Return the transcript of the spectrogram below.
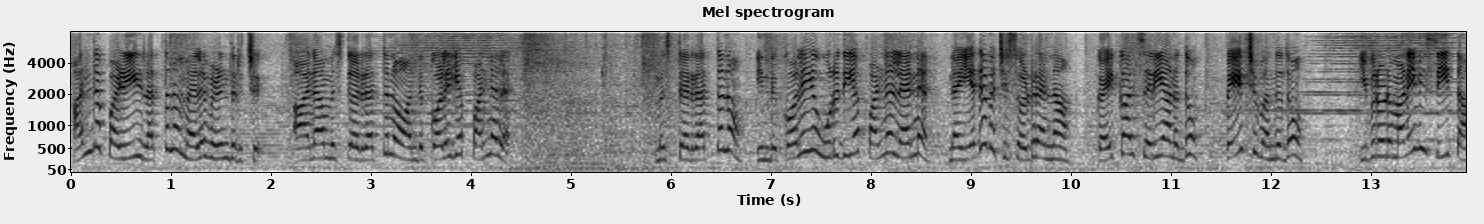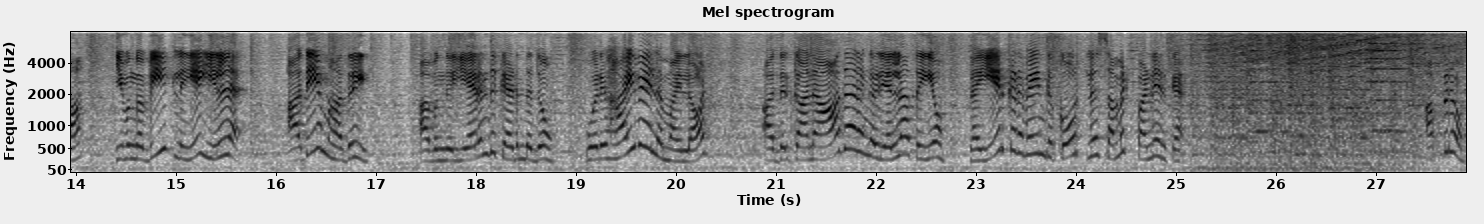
அந்த பழி ரத்தனம் மேல விழுந்துருச்சு. ஆனா மிஸ்டர் ரத்னம் அந்த கொலைய பண்ணல. மிஸ்டர் ரத்தனம் இந்த கொலைய உறுதியா பண்ணலன்னு நான் எதை வச்சு சொல்றேன்னா கை கால் சரியானதும் பேச்சு வந்ததும் இவரோட மனைவி சீதா இவங்க வீட்லயே இல்ல. அதே மாதிரி அவங்க இறந்து கிடந்ததும் ஒரு ஹைவேல மை லார்ட் அதற்கான ஆதாரங்கள் எல்லாத்தையும் நான் ஏற்கனவே இந்த கோர்ட்ல சப்மிட் பண்ணிருக்கேன். அப்புறம்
